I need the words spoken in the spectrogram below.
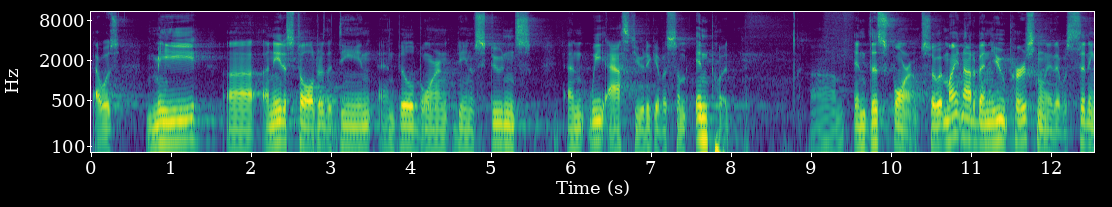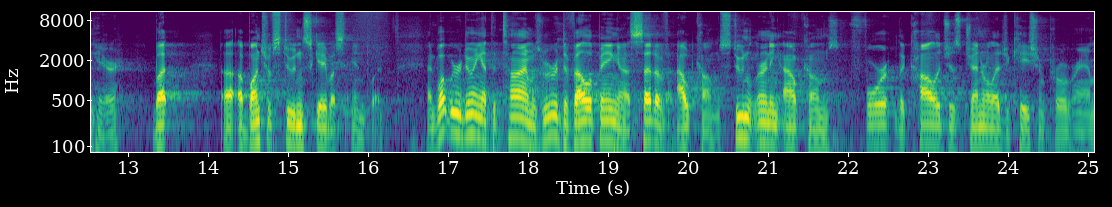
that was me, uh, Anita Stalter, the dean, and Bill Born, dean of students, and we asked you to give us some input um, in this forum. So it might not have been you personally that was sitting here, but uh, a bunch of students gave us input. And what we were doing at the time was we were developing a set of outcomes, student learning outcomes for the college's general education program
